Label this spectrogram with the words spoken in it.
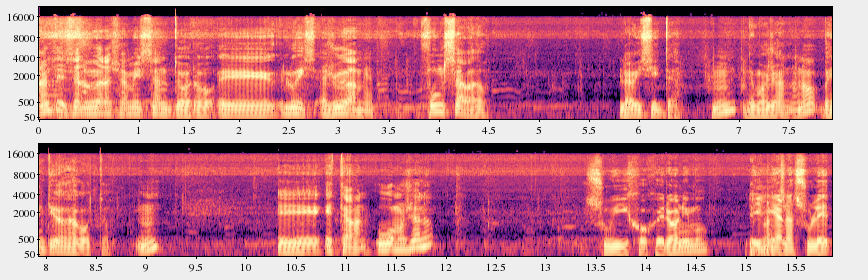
Antes de saludar a Yamil Santoro, eh, Luis, ayúdame. Fue un sábado la visita de Moyano, ¿no? 22 de agosto. Eh, estaban Hugo Moyano, su hijo Jerónimo, Liliana Zulet,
